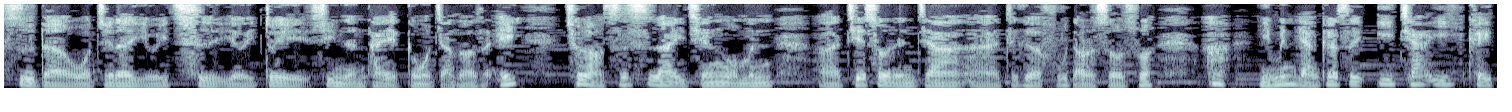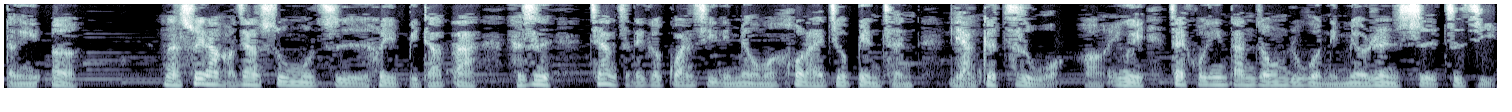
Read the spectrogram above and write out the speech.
是的，我觉得有一次有一对新人，他也跟我讲到说，诶，邱老师是啊，以前我们呃接受人家呃这个辅导的时候说啊，你们两个是一加一可以等于二。那虽然好像数目字会比较大，可是这样子的一个关系里面，我们后来就变成两个自我啊。因为在婚姻当中，如果你没有认识自己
